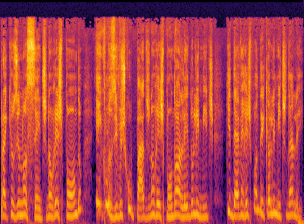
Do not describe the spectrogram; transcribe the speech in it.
para que os inocentes não respondam, e inclusive os culpados não respondam além do limite que devem responder, que é o limite da lei.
